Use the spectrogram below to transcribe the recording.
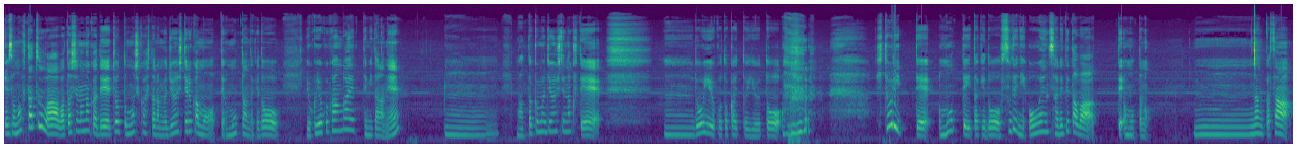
でその2つは私の中でちょっともしかしたら矛盾してるかもって思ったんだけどよくよく考えてみたらねうーん全く矛盾してなくてうーんどういうことかというと 一人って思っていたけどすでに応援されてたわって思ったの。うーんなんかさ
